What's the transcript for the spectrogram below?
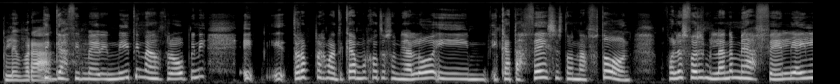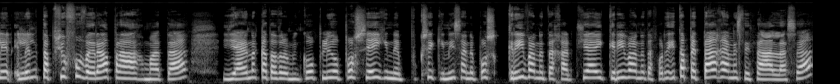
πλευρά. Την καθημερινή, την ανθρώπινη ε, ε, τώρα πραγματικά μου έρχονται στο μυαλό οι, οι καταθέσεις των αυτών. Πολλές φορές μιλάνε με αφέλεια ή λένε τα πιο φοβερά πράγματα για ένα καταδρομικό πλοίο, πώς έγινε, πού ξεκινήσανε, πώς κρύβανε τα χαρτιά ή κρύβανε τα φορτία ή τα πετάγανε στη θάλασσα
